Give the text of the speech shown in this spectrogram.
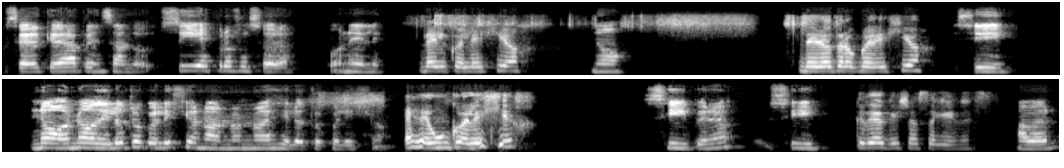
O sea, quedaba pensando, sí, es profesora, ponele. del colegio, No, del otro colegio. sí. No, no, del otro colegio no, no, no es del otro colegio. Es de un colegio. Sí, pero sí. Creo que ya sé quién es. A ver.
